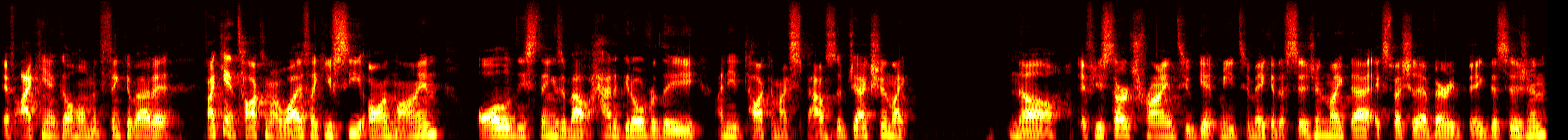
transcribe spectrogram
If I can't go home and think about it, if I can't talk to my wife, like you see online, all of these things about how to get over the I need to talk to my spouse objection, like no. If you start trying to get me to make a decision like that, especially a very big decision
